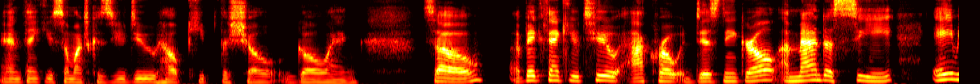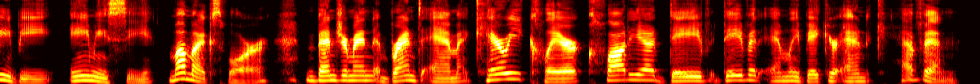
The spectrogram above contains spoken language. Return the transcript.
And thank you so much because you do help keep the show going. So, a big thank you to Acro Disney Girl, Amanda C, Amy B, Amy C, Mama Explorer, Benjamin, Brent M, Carrie, Claire, Claudia, Dave, David, Emily Baker, and Kevin.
